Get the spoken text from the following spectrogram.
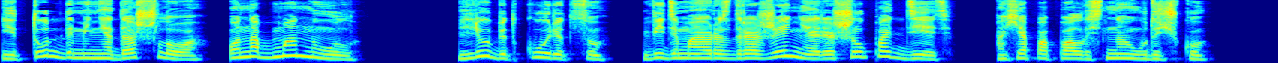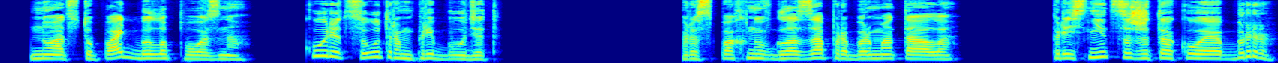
И тут до меня дошло. Он обманул. Любит курицу. Видя мое раздражение, решил поддеть, а я попалась на удочку. Но отступать было поздно. Курица утром прибудет. Распахнув глаза, пробормотала. Приснится же такое бр.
